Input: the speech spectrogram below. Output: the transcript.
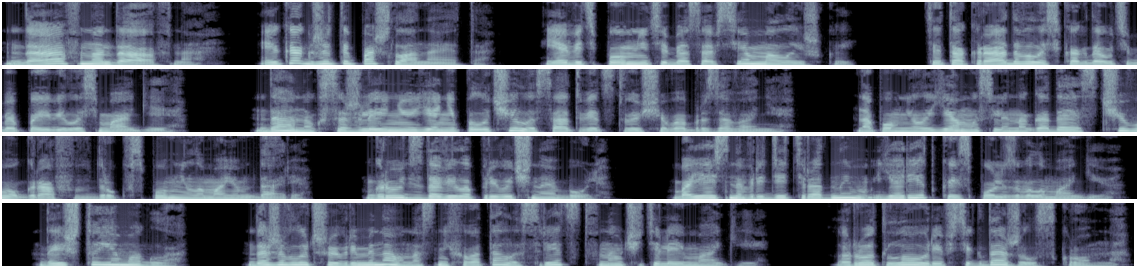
«Дафна, Дафна, и как же ты пошла на это? Я ведь помню тебя совсем малышкой. Ты так радовалась, когда у тебя появилась магия. Да, но, к сожалению, я не получила соответствующего образования. Напомнила я, мысленно гадая, с чего граф вдруг вспомнил о моем даре. Грудь сдавила привычная боль. Боясь навредить родным, я редко использовала магию. Да и что я могла? Даже в лучшие времена у нас не хватало средств на учителей магии. Род Лоури всегда жил скромно.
